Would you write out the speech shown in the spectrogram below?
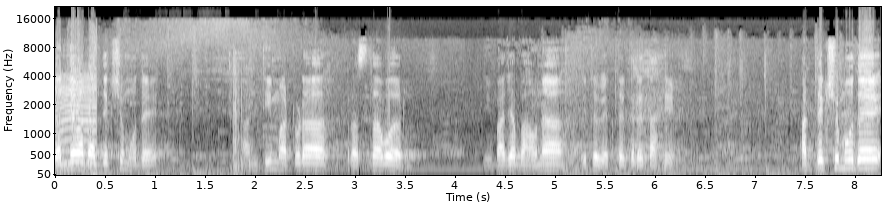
धन्यवाद अध्यक्ष महोदय. अंतिम आठवडा प्रस्तावर मी माझ्या भावना इथं व्यक्त करत आहे. अध्यक्ष महोदय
